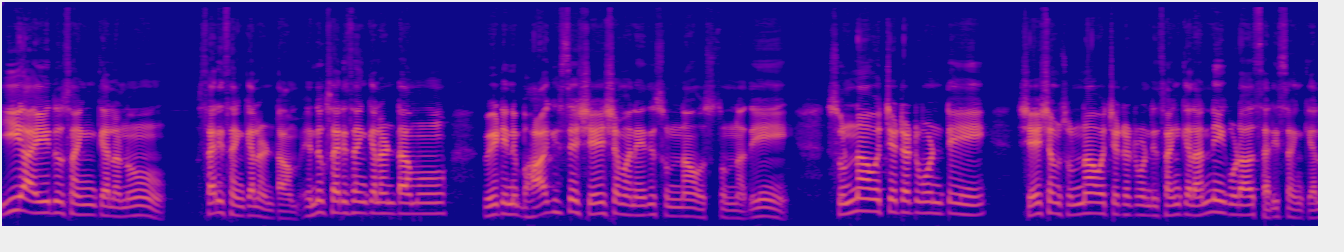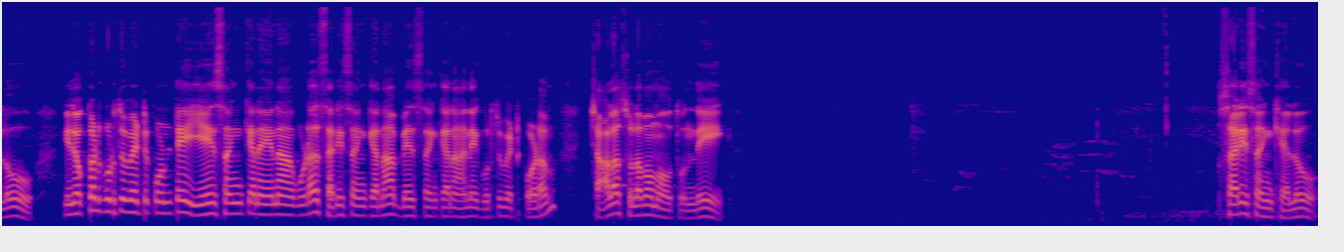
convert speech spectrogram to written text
ఈ ఐదు సంఖ్యలను సరి సంఖ్యలు అంటాం. ఎందుకు సరి సంఖ్యలు అంటాము? వీటిని భాగిస్తే శేషం అనేది సున్నా వస్తున్నది. సున్నా వచ్చేటటువంటి శేషం సున్నా వచ్చేటటువంటి సంఖ్యలన్నీ కూడా సరి సంఖ్యలు. ఇది ఒక్కటి గుర్తుపెట్టుకుంటే ఏ సంఖ్యనైనా కూడా సరి సంఖ్యనా బేస్ సంఖ్యనా అనే గుర్తుపెట్టుకోవడం చాలా సులభం అవుతుంది. సరి సంఖ్యలు.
